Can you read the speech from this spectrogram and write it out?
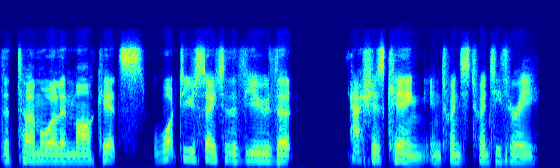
the turmoil in markets, what do you say to the view that cash is king in 2023?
